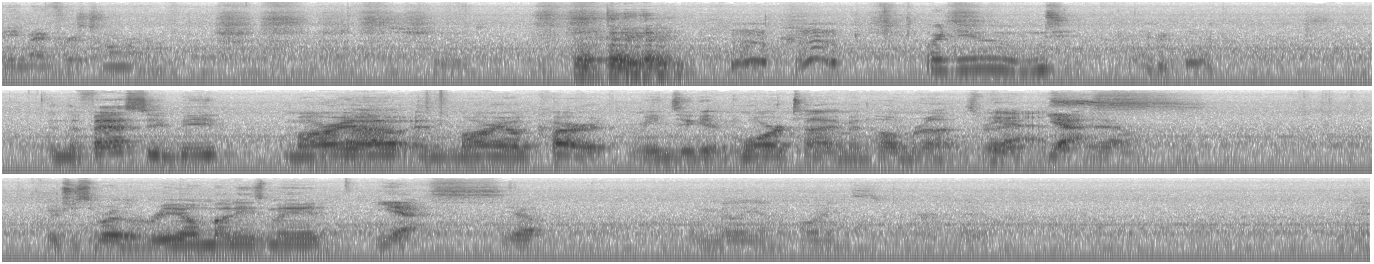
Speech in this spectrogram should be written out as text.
Made my first home run. We're doomed. And the faster you beat Mario and Mario Kart means you get more time in home runs, right? Yes. Yes. Which is where the real money's made. Yes. Yep. A million points per hit. Yeah.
